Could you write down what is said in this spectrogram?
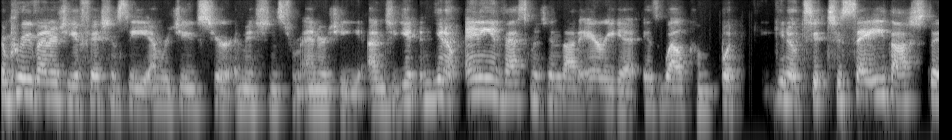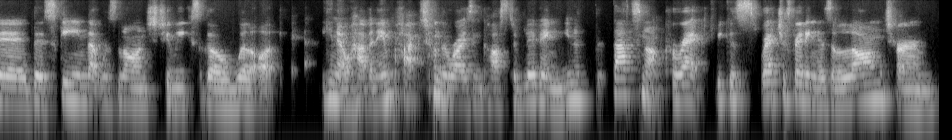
improve energy efficiency and reduce your emissions from energy. And you, know, any investment in that area is welcome. But you know, to, to say that the the scheme that was launched two weeks ago will uh, you know have an impact on the rising cost of living, you know, that's not correct because retrofitting is a long term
